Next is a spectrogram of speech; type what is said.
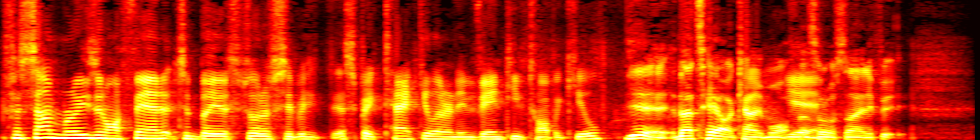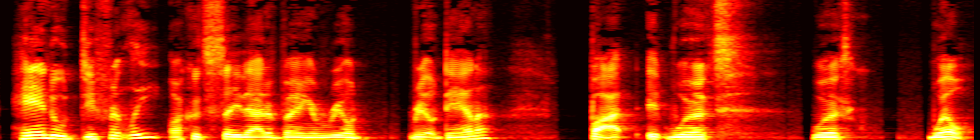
for some reason, I found it to be a sort of a spectacular and inventive type of kill. yeah, that's how it came off. That's what I was saying. If it handled differently, I could see that of being a real, real downer. But it worked, worked well.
